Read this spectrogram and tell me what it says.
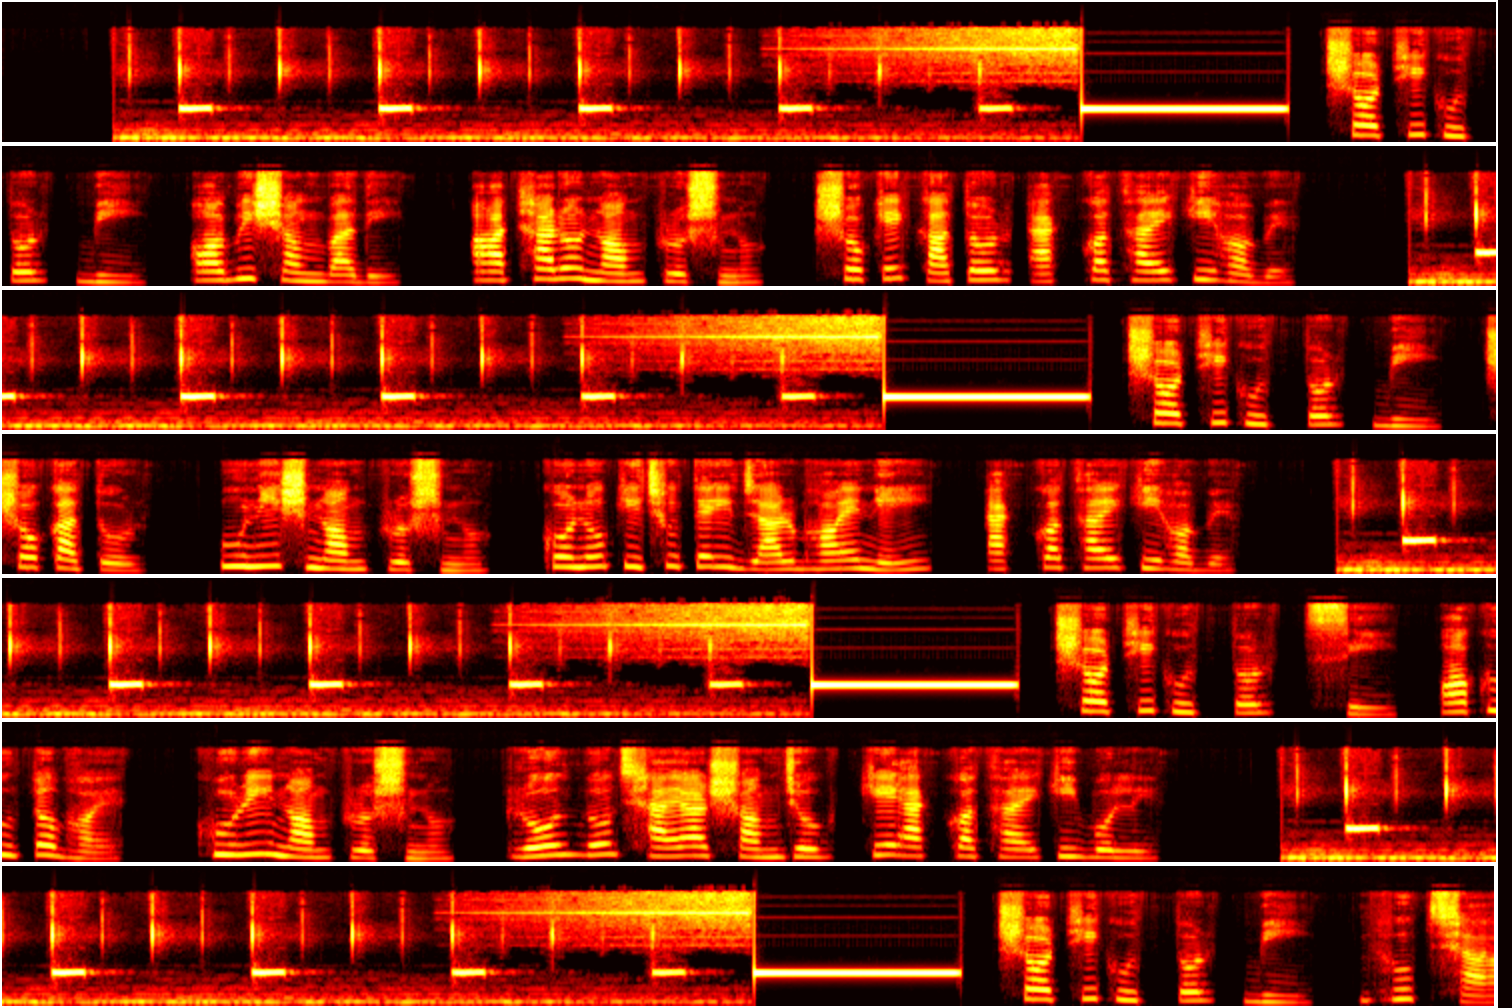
সঠিক উত্তর বি অবিসংবাদী। আঠারো নং প্রশ্ন। শোকে কাতর এক কথায় কি হবে? সঠিক উত্তর বি, শোকাতর। উনিশ নং প্রশ্ন, কোনো কিছুতেই যার ভয় নেই, এক কথায় কি হবে? সঠিক উত্তর সি, অকুত ভয়। কুড়ি নং প্রশ্ন রোদ ও ছায়ার সংযোগ কে এক কথায় কি বলে? সঠিক উত্তর বি ধূপছা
